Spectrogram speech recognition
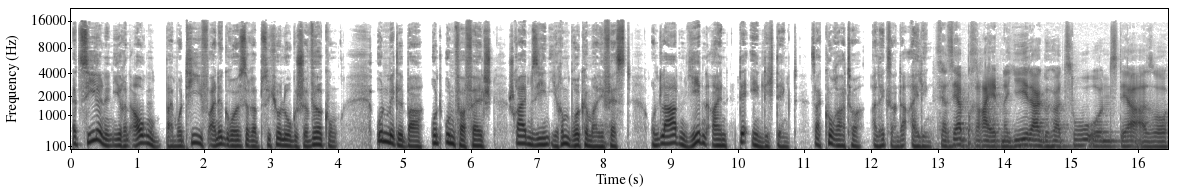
erzielen in ihren Augen beim Motiv eine größere psychologische Wirkung. Unmittelbar und unverfälscht schreiben sie in ihrem Brücke-Manifest und laden jeden ein, der ähnlich denkt sagt Kurator Alexander Eiling. Ist ja sehr breit, ne? jeder gehört zu uns, der also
